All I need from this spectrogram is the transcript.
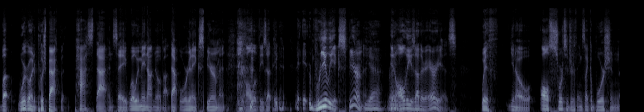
but we're going to push back past that and say, well, we may not know about that, but we're going to experiment in all of these, it, it really experiment Yeah. Right. in all these other areas with you know all sorts of different things like abortion,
